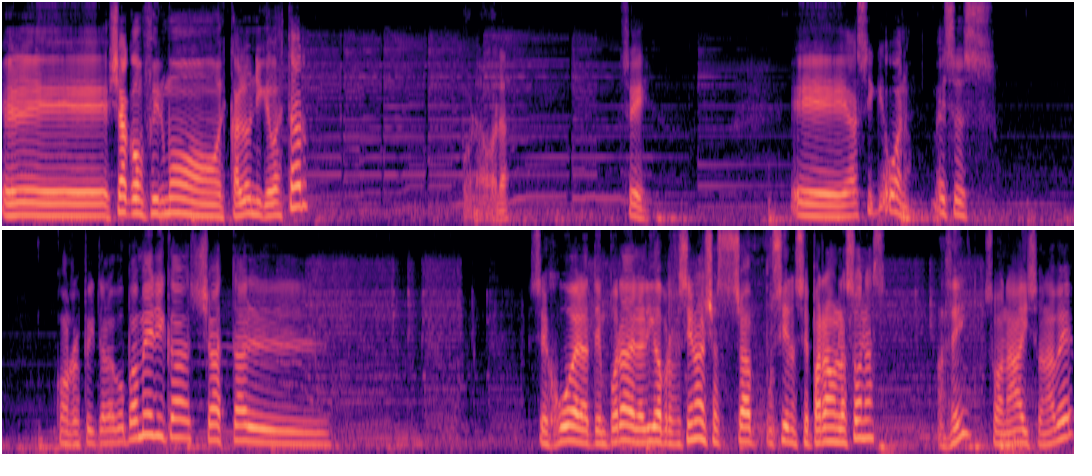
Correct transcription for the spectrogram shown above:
Eh, ya confirmó Scaloni que va a estar. Por ahora. Sí. Eh, así que bueno, eso es con respecto a la Copa América. Ya está el. Se juega la temporada de la Liga Profesional. Ya, ya pusieron, separaron las zonas. ¿Ah, sí? Zona A y zona B.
